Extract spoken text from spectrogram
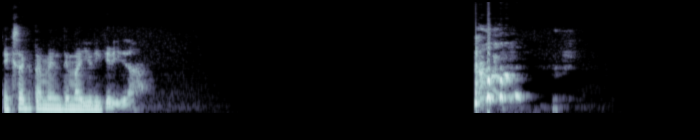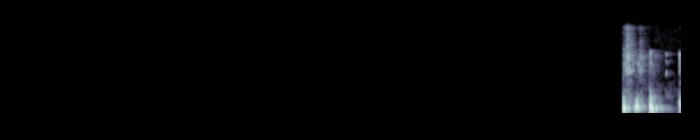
Exactamente, Mayuri querida.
